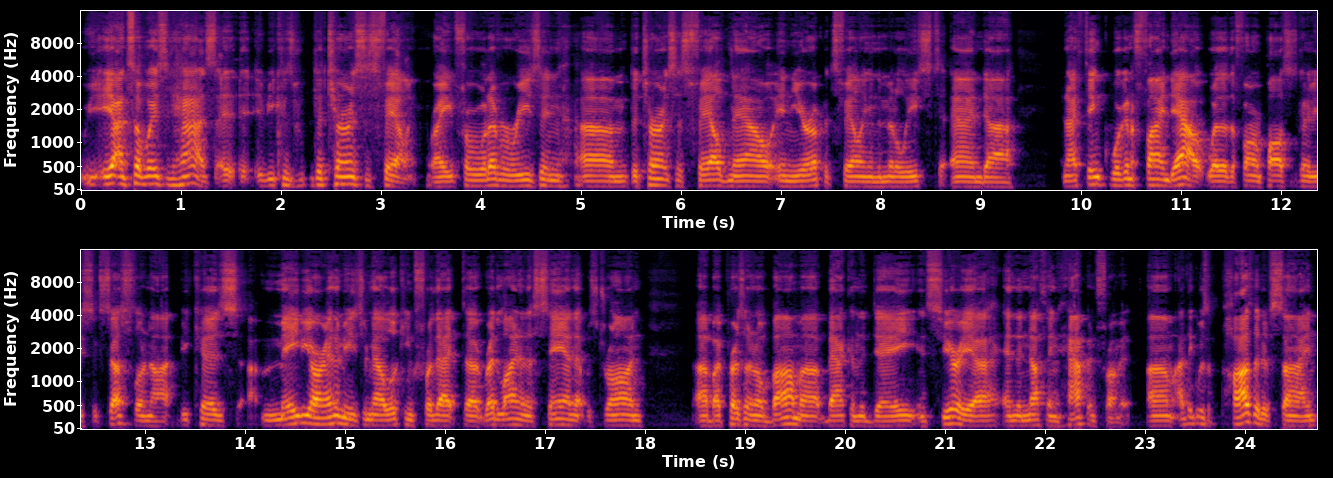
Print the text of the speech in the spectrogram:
Yeah, in some ways it has it, it, because deterrence is failing, right? For whatever reason, um, deterrence has failed now in Europe. It's failing in the Middle East, and uh, and I think we're going to find out whether the foreign policy is going to be successful or not because maybe our enemies are now looking for that uh, red line in the sand that was drawn uh, by President Obama back in the day in Syria, and then nothing happened from it. Um, I think it was a positive sign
